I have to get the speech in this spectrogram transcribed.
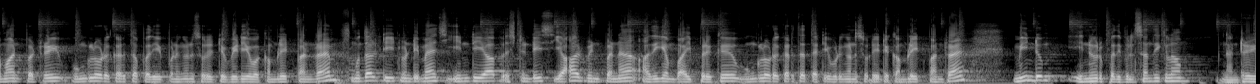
கமெண்ட் பற்றி உங்களோட கருத்தை பதிவு பண்ணுங்கன்னு சொல்லிட்டு வீடியோவை கம்ப்ளீட் பண்ணுறேன் முதல் T twenty match India West Indies யார் வின் பண்ண அதிகம் வாய்ப்பு இருக்குது உங்களோட கருத்தை தட்டி விடுங்கன்னு சொல்லிட்டு கம்ப்ளீட் பண்ணுறேன் மீண்டும் இன்னொரு பதிவில் சந்திக்கலாம். நன்றி.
